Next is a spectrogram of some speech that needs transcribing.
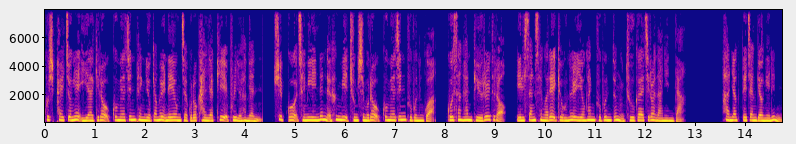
98종의 이야기로 꾸며진 백요경을 내용적으로 간략히 분류하면 쉽고 재미있는 흥미 중심으로 꾸며진 부분과 고상한 비유를 들어 일상생활의 교훈을 이용한 부분 등 두 가지로 나뉜다. 한역대장경에는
